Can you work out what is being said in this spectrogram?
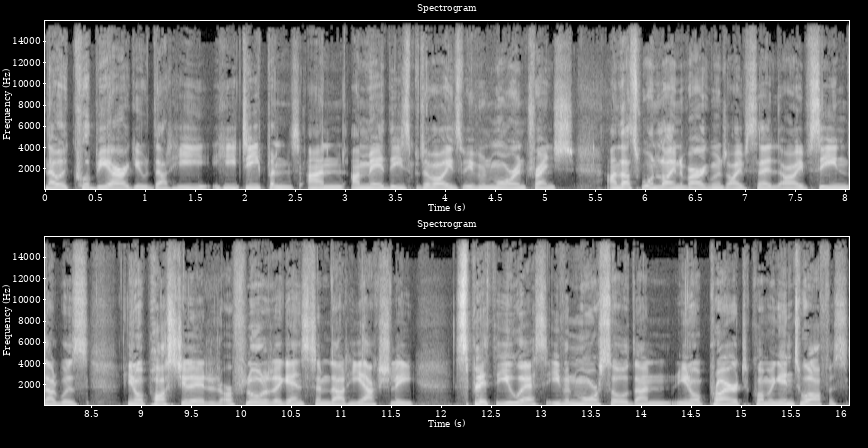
Now, it could be argued that he, he deepened and, and made these divides even more entrenched. And that's one line of argument I've said, I've seen that was, you know, postulated or floated against him that he actually split the US even more so than, you know, prior to coming into office.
